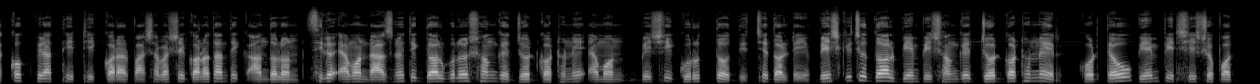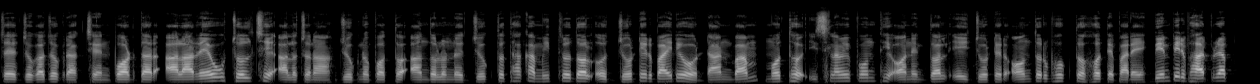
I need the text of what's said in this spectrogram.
একক প্রার্থী ঠিক করার পাশাপাশি গণতান্ত্রিক আন্দোলন ছিল এমন রাজনৈতিক দলগুলোর সঙ্গে জোট গঠনে এমন বেশি গুরুত্ব দিচ্ছে দলটি। বেশ কিছু দল বিএনপির সঙ্গে জোট গঠনের করতেও বিএনপির শীর্ষ পর্যায়ে যোগাযোগ রাখছেন। পর্দার আলারেও চলছে আলোচনা। যুগ্নপত্র আন্দোলনে যুক্ত থাকা মিত্রদল ও জোটের বাইরেও ডান বাম মধ্য ইসলামীপন্থী অনেক দল এই জোটের অন্তর্ভুক্ত হতে পারে। বিএনপির ভারপ্রাপ্ত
